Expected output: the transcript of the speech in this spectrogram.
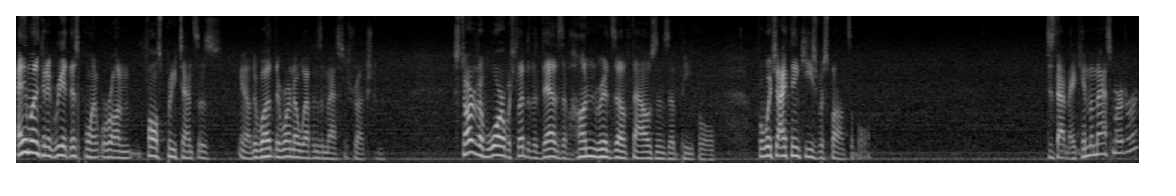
anyone can agree at this point, we're on false pretenses you know, there was there were no weapons of mass destruction. Started a war which led to the deaths of hundreds of thousands of people, for which I think he's responsible. Does that make him a mass murderer?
